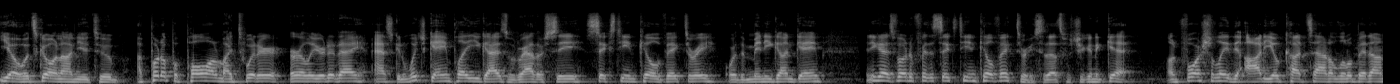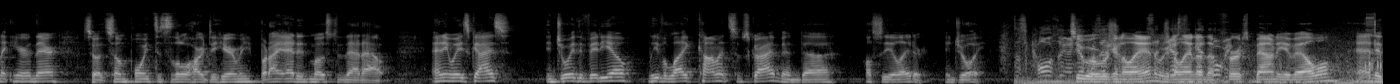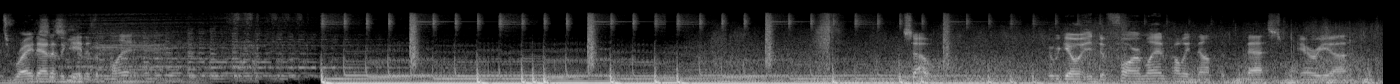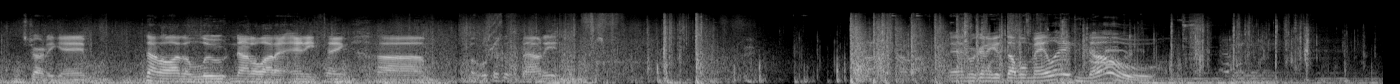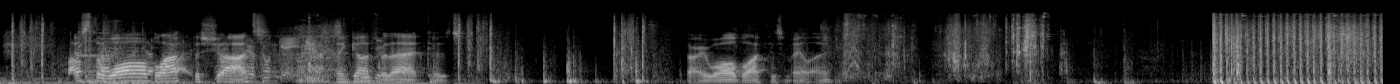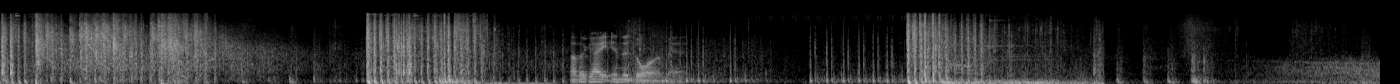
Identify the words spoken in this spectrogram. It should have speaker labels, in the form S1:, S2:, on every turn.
S1: Yo, what's going on YouTube? I put up a poll on my Twitter earlier today asking which gameplay you guys would rather see, 16 kill victory or the minigun game, and you guys voted for the 16 kill victory, so that's what you're gonna get. Unfortunately, the audio cuts out a little bit on it here and there, so at some points it's a little hard to hear me, but I edited most of that out. Anyways, guys, enjoy the video, leave a like, comment, subscribe, and uh, I'll see you later. Enjoy. See where we're gonna land? We're gonna land on the first bounty available, and it's right out of the gate of the plant. Into farmland. Probably not the best area to start a game. Not a lot of loot, not a lot of anything. Um, but look at this bounty. And we're gonna get double melee? No! Guess the wall blocked the shots. Thank God for that, because... Sorry, wall blocked his melee. Another guy in the door, man.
